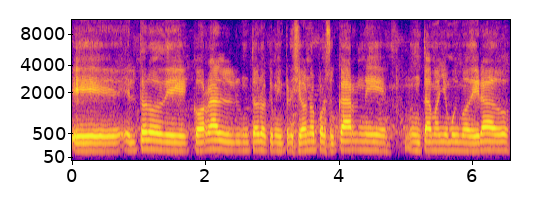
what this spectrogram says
Eh, el toro de corral, un toro que me impresionó por su carne, un tamaño muy moderado,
